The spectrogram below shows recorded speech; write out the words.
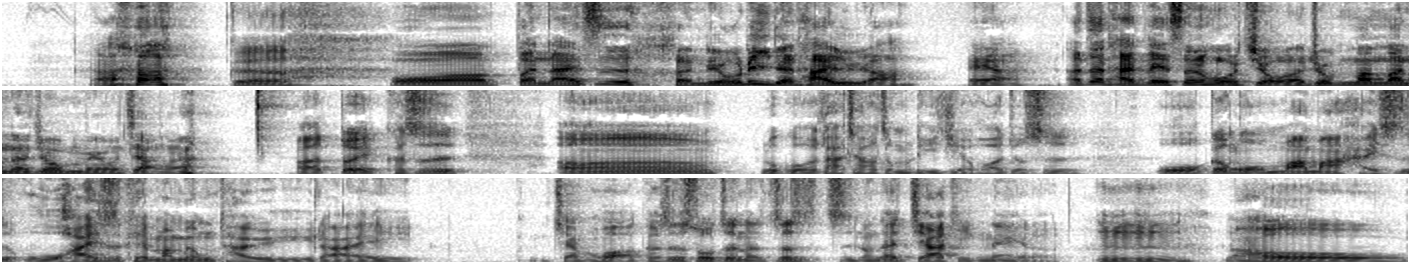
啊，个我本来是很流利的台语啊，哎呀，啊，在台北生活久了，就慢慢的就没有讲了。啊，对，可是呃，如果大家要怎么理解的话，就是我跟我妈妈还是我还是可以慢慢用台语来讲话，可是说真的，这只能在家庭内了。嗯嗯，然后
